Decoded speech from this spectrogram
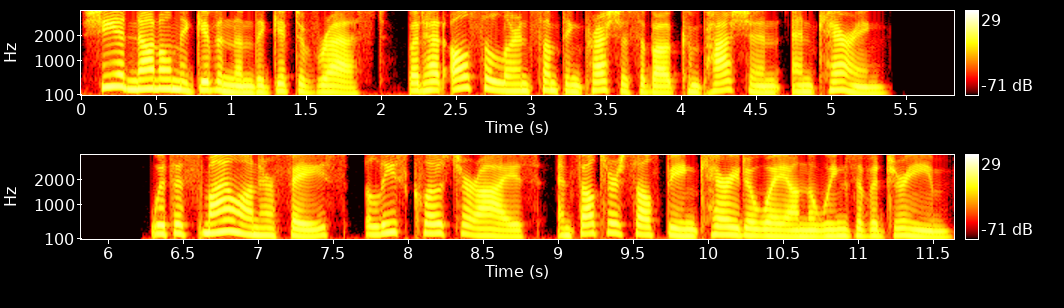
She had not only given them the gift of rest, but had also learned something precious about compassion and caring. With a smile on her face, Elise closed her eyes and felt herself being carried away on the wings of a dream.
